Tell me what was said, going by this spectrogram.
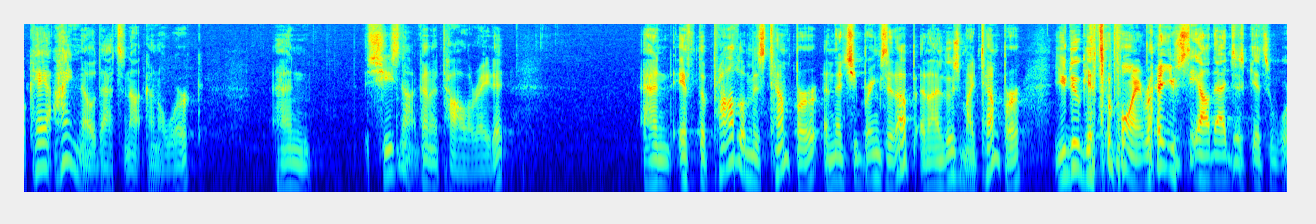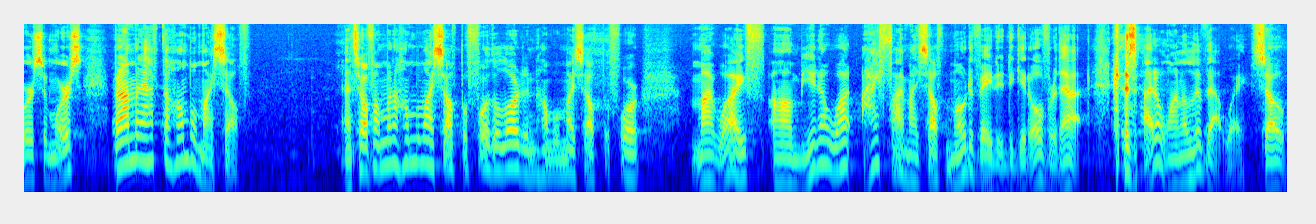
Okay, I know that's not going to work. And she's not going to tolerate it. And if the problem is temper, and then she brings it up, and I lose my temper, you do get the point, right? You see how that just gets worse and worse. But I'm going to have to humble myself. And so, if I'm going to humble myself before the Lord and humble myself before my wife, um, you know what? I find myself motivated to get over that because I don't want to live that way. So,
